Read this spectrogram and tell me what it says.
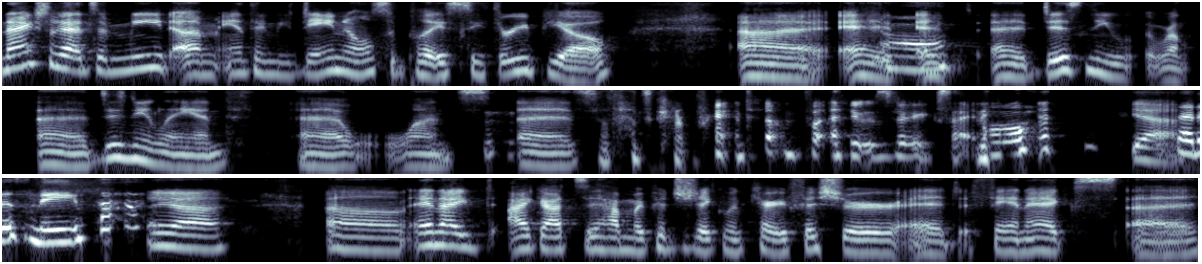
I actually got to meet um Anthony Daniels who plays C three PO uh, at, at uh, Disney uh, Disneyland uh, once. Uh, so that's kind of random, but it was very exciting. Oh, yeah, that is neat. yeah, um, and I I got to have my picture taken with Carrie Fisher at FanX uh,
